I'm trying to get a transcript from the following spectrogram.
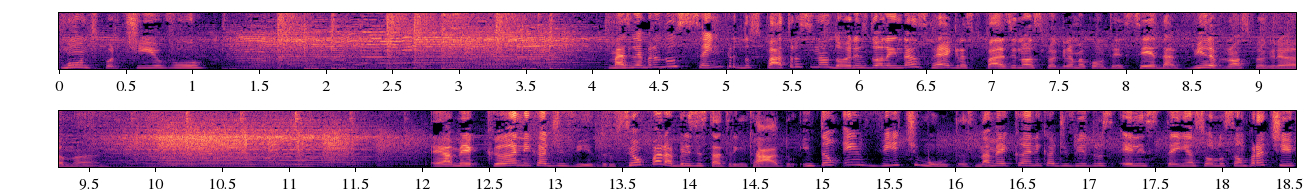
mundo esportivo. Mas lembrando sempre dos patrocinadores do Além das Regras que fazem nosso programa acontecer, da vida pro nosso programa. É a mecânica de vidro. Seu para-brisa está trincado? Então evite multas. Na mecânica de vidros, eles têm a solução para ti.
